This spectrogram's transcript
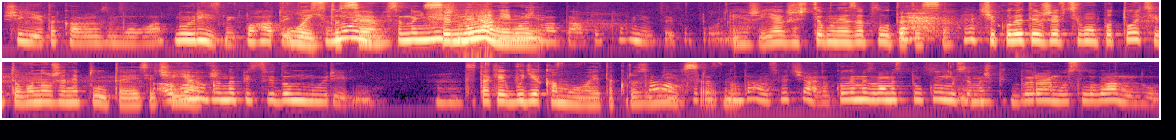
Ще є така розмова. Ну, різних, багато є Ой, то це синонімів. Синонімічний ряд синонімі. можна так, поповнювати і поповнювати. Я ж- Як же ж в цьому не заплутатися? Чи коли ти вже в цьому потоці, то воно вже не плутається, чи А воно як? вже на підсвідомому рівні. Це так, як будь-яка мова, я так розумію, Так, все роз- одно. да, звичайно. Коли ми з вами спілкуємося, ми ж підбираємо слова, ну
